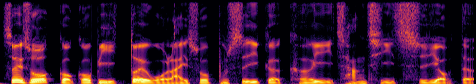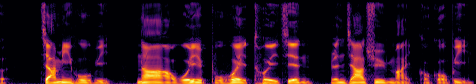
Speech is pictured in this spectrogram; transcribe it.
所以说，狗狗币对我来说不是一个可以长期持有的加密货币，那我也不会推荐人家去买狗狗币。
